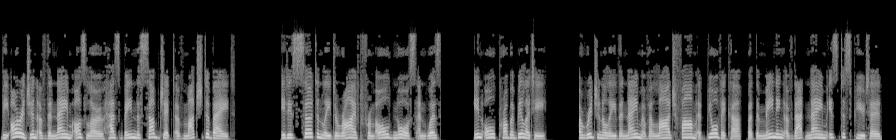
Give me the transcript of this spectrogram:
The origin of the name Oslo has been the subject of much debate. It is certainly derived from Old Norse and was in all probability originally the name of a large farm at Bjørvika, but the meaning of that name is disputed.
